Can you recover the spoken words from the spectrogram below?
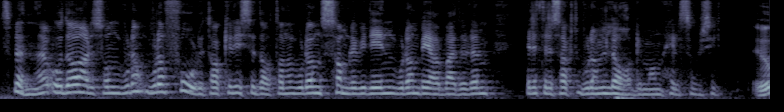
Spennende. Og da er det sånn, hvordan, hvordan, får du tak i disse dataene? Hvordan samler vi de inn? Hvordan bearbeider dem? Rettere sagt, hvordan lager man helseoversikt? Jo,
